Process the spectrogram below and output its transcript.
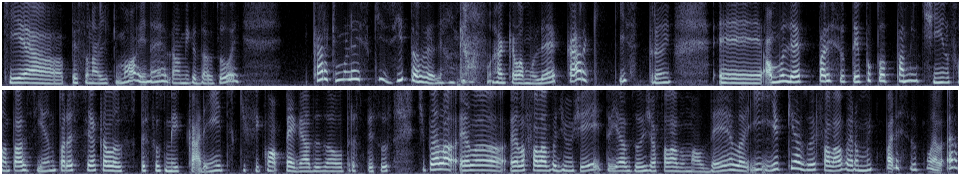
que é a personagem que morre, né? A amiga da Zoe. Cara, que mulher esquisita, velho. Aquela, aquela mulher, cara, que, que estranho. É, a mulher parecia o tempo todo tá mentindo, fantasiando, parece ser aquelas pessoas meio carentes que ficam apegadas a outras pessoas. Tipo, ela, ela, ela falava de um jeito e a Zoe já falava mal dela, e, e o que a Zoe falava era muito parecido com ela. Era,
